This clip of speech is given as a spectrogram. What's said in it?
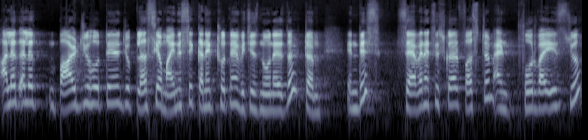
अलग अलग पार्ट जो होते हैं जो प्लस या माइनस से कनेक्ट होते हैं which is known as the term in this seven x square first term and four y is your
